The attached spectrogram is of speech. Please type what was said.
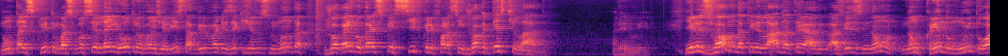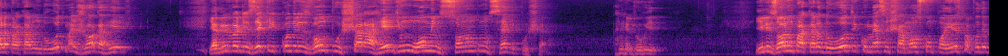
não está escrito, mas se você lê em outro evangelista, a Bíblia vai dizer que Jesus manda jogar em lugar específico. Ele fala assim, joga deste lado. Aleluia. E eles jogam daquele lado, até às vezes não, não crendo muito, olha para a cara um do outro, mas joga a rede. E a Bíblia vai dizer que quando eles vão puxar a rede, um homem só não consegue puxar. Aleluia. E eles olham para a cara do outro e começam a chamar os companheiros para poder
